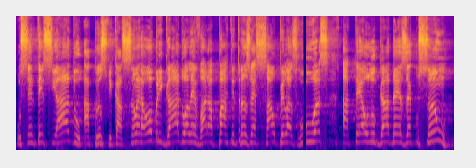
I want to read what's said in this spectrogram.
o sentenciado à crucificação era obrigado a levar a parte transversal pelas ruas até o lugar da execução.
